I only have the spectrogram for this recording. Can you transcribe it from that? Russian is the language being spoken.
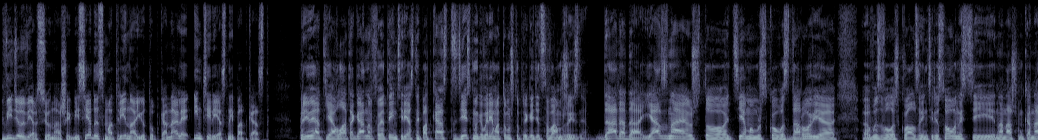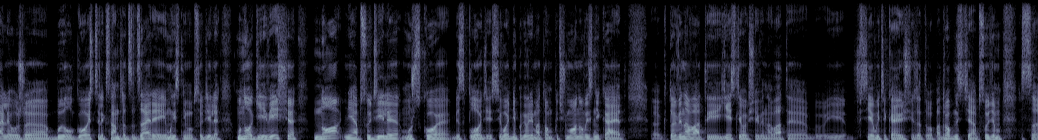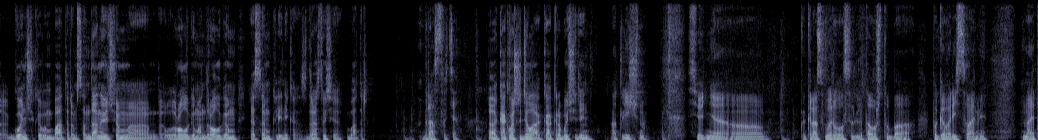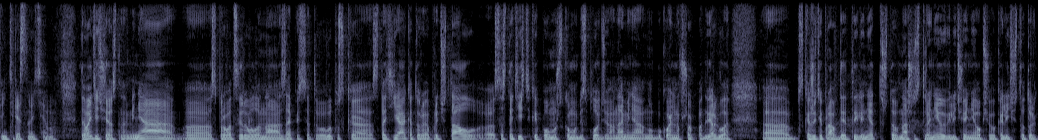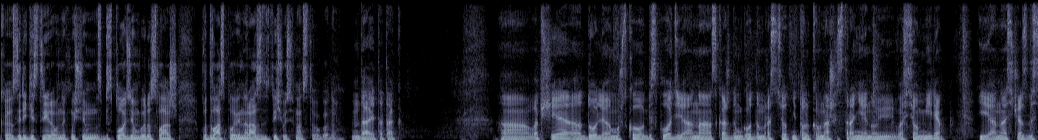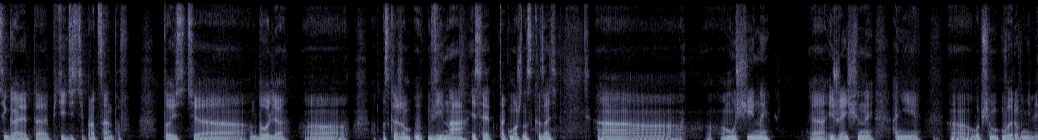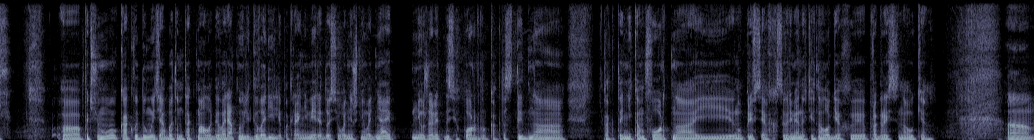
Видеоверсию нашей беседы смотри на YouTube-канале «Интересный подкаст». Привет, я Влад Аганов, и это интересный подкаст. Здесь мы говорим о том, что пригодится вам в жизни. Да-да-да, я знаю, что тема мужского здоровья э, вызвала шквал заинтересованности, и на нашем канале уже был гость Александр Дзидзария, и мы с ним обсудили многие вещи, но не обсудили мужское бесплодие. Сегодня поговорим о том, почему оно возникает, э, кто виноват, и есть ли вообще виноваты, и все вытекающие из этого подробности обсудим с Гончиковым Батором Сандановичем, э, урологом, андрологом, неврологом СМ Клиника. Здравствуйте, Батер. Здравствуйте. А, как ваши дела? Как рабочий день? Отлично. Сегодня э, как раз вырвался для того, чтобы поговорить с вами на эту интересную тему? Давайте честно. Меня э, спровоцировала на запись этого выпуска статья, которую я прочитал э, со статистикой по мужскому бесплодию. Она меня ну, буквально в шок подвергла. Э, скажите, правда это или нет, что в нашей стране увеличение общего количества только зарегистрированных мужчин с бесплодием выросло аж в два с половиной раза с 2018 года? Да, это так. А, вообще э, доля мужского бесплодия, она с каждым годом растет не только в нашей стране, но и во всем мире. И она сейчас достигает 50%. Э, То есть э, доля, скажем, вина, если так можно сказать, мужчины и женщины, они, в общем, выровнялись. Почему, как вы думаете, об этом так мало говорят, ну или говорили, по крайней мере, до сегодняшнего дня, и неужели это до сих пор как-то стыдно, как-то некомфортно и ну, при всех современных технологиях и прогрессе науки? А,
